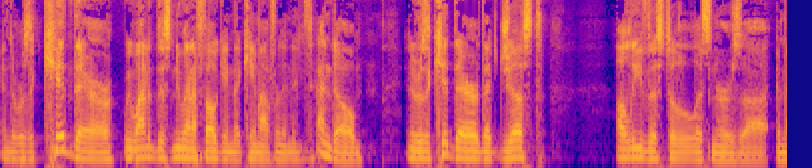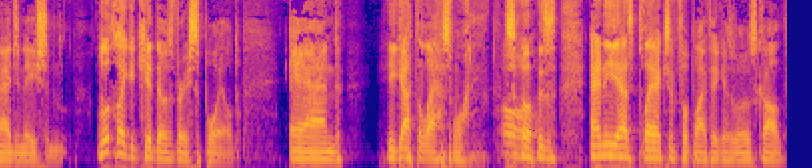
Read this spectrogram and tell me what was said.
and there was a kid there. We wanted this new NFL game that came out from the Nintendo, and there was a kid there that just I'll leave this to the listeners' uh, imagination. Looked like a kid that was very spoiled, and he got the last one. So Oh. it was NES Play Action Football, I think is what it was called.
